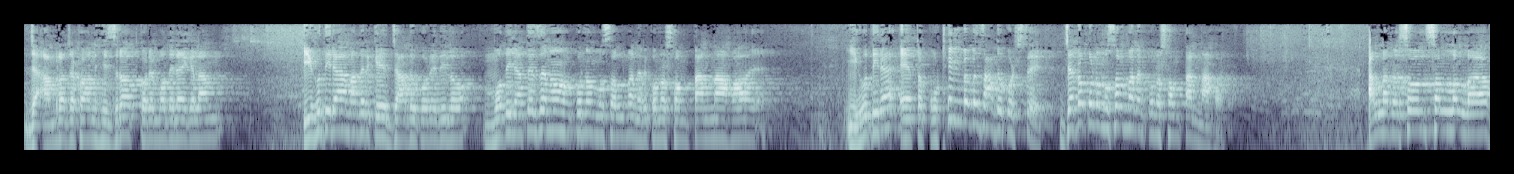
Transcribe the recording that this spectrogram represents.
যে আমরা যখন হিজরত করে মদিনায় গেলাম, ইহুদিরা আমাদেরকে জাদু করে দিল। মদিনাতে যেন কোনো মুসলমানের কোনো সন্তান না হয়। ইহুদিরা এত কঠিন ভাবে জাদু করছে যেন কোনো মুসলমানের কোনো সন্তান না হয় আল্লাহ রসুল সাল্লাহ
